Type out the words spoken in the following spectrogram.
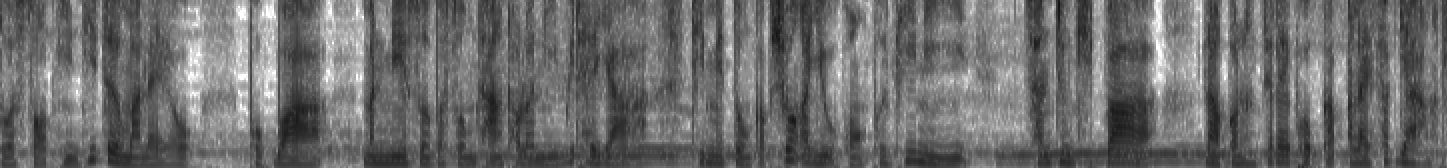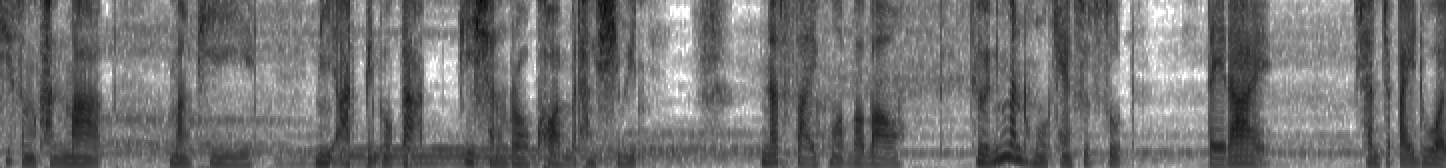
ตรวจสอบหินที่เจอมาแล้ว พบว่า มันมีส่วนผสมทางธรณีวิทยาที่ไม่ตรงกับช่วงอายุของพื้นที่นี้ ฉันจึงคิดว่าเรากำลังจะได้พบกับอะไรสักอย่างที่สำคัญมาก บางที นี่อาจเป็นโอกาสที่ฉันรอคอยมาทั้งชีวิต นัดสายหัวเบาๆเธอนี่มันหัวแข็งสุดๆ แต่ได้ ฉันจะไปด้วย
